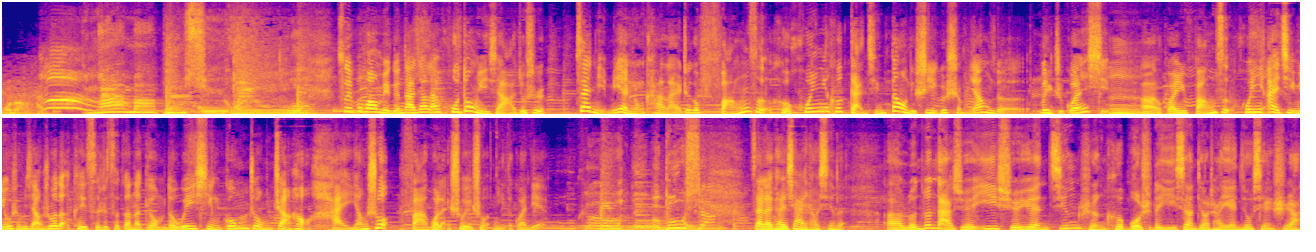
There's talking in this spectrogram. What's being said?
福的。所以不妨我们也跟大家来互动一下，就是在你们眼中看来，这个房子和婚姻和感情到底是一个什么样的位置关系？嗯啊、关于房子、婚姻、爱情，你有什么想说的？可以此时此刻呢，给我们的微信公众账号“海洋说”发过来说一说你的观点。再来看下一条新闻，呃，伦敦大学医学院精神科博士的一项调查研究显示啊，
